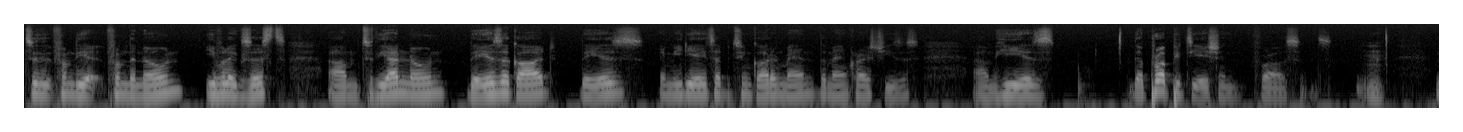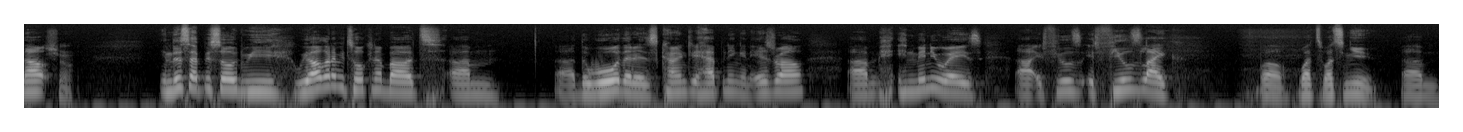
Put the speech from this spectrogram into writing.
to the, from the from the known, evil exists, um, to the unknown. There is a God. There is a mediator between God and man, the man Christ Jesus. Um, he is the propitiation for our sins. Mm. Now, Sure. In this episode, we we are going to be talking about um, uh, the war that is currently happening in Israel. Um, in many ways, uh, it feels it feels like, well, what's what's new? Um,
